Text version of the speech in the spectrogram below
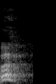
Ugh.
